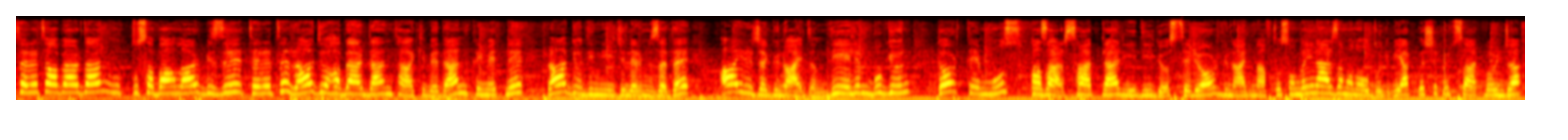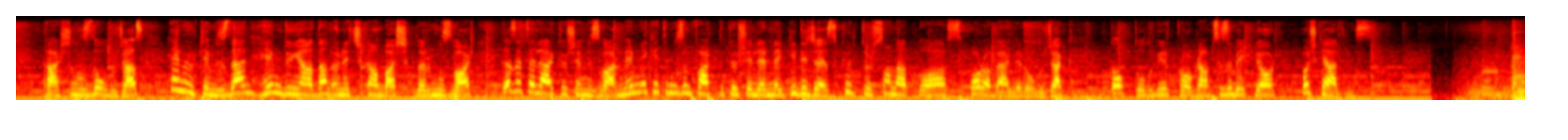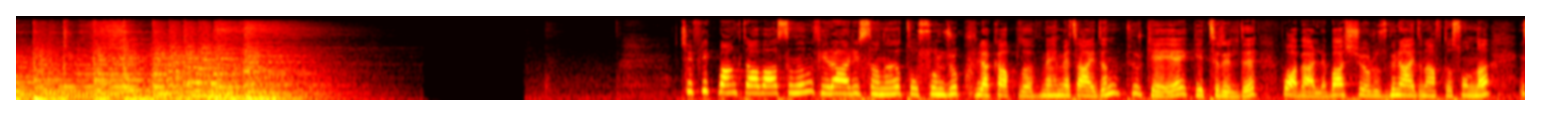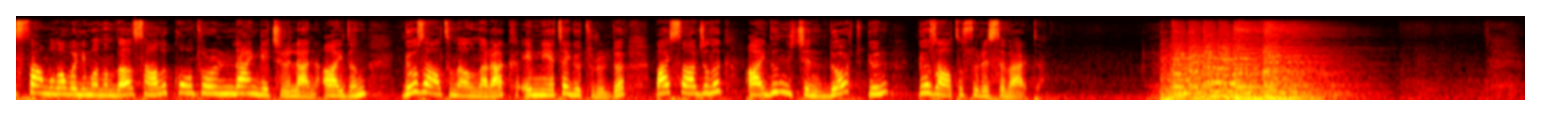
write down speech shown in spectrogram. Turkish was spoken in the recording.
TRT Haber'den mutlu sabahlar. Bizi TRT Radyo Haber'den takip eden kıymetli radyo dinleyicilerimize de ayrıca günaydın diyelim. Bugün 4 Temmuz Pazar saatler 7'yi gösteriyor. Günaydın hafta sonunda yine her zaman olduğu gibi yaklaşık 3 saat boyunca karşınızda olacağız. Hem ülkemizden hem dünyadan öne çıkan başlıklarımız var. Gazeteler köşemiz var. Memleketimizin farklı köşelerine gideceğiz. Kültür, sanat, doğa, spor haberleri olacak. Dop dolu bir program sizi bekliyor. Hoş geldiniz. Çiftlik Bank davasının firari sanığı Tosuncuk lakaplı Mehmet Aydın Türkiye'ye getirildi. Bu haberle başlıyoruz günaydın hafta sonuna. İstanbul Havalimanı'nda sağlık kontrolünden geçirilen Aydın gözaltına alınarak emniyete götürüldü. Başsavcılık Aydın için 4 gün gözaltı süresi verdi.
